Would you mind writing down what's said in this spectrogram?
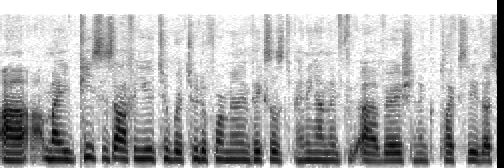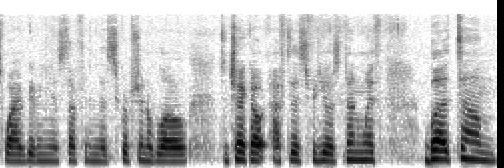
Uh, my pieces off of YouTube are 2 to 4 million pixels, depending on the uh, variation and complexity. That's why I've given you stuff in the description below to check out after this video is done with. But, um,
